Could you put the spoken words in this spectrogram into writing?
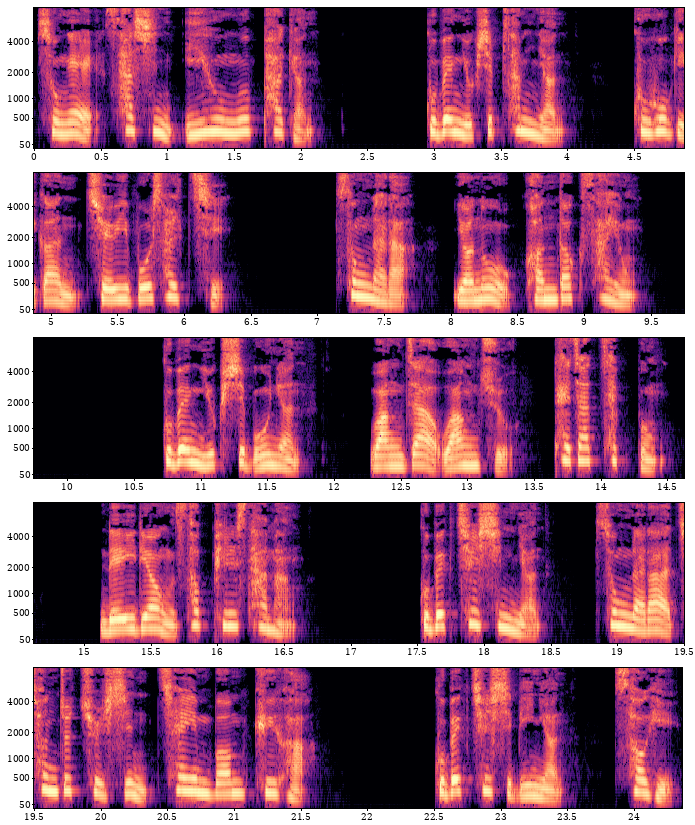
송해 사신 이흥우 파견, 963년 구호기간 제위보 설치, 송나라 연호 건덕 사용, 965년 왕자 왕주 태자 책봉, 내일령 서필 사망, 970년 송나라 천주 출신 최인범 귀화, 972년 서희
